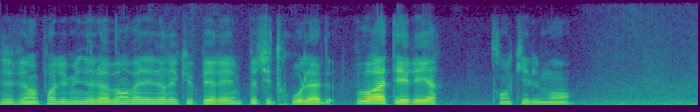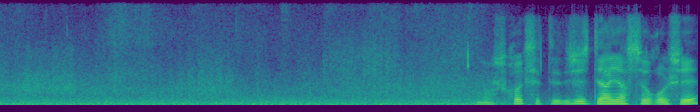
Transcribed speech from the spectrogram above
J'ai vu un point lumineux là-bas, on va aller le récupérer. Une petite roulade pour atterrir tranquillement. Je crois que c'était juste derrière ce rocher,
